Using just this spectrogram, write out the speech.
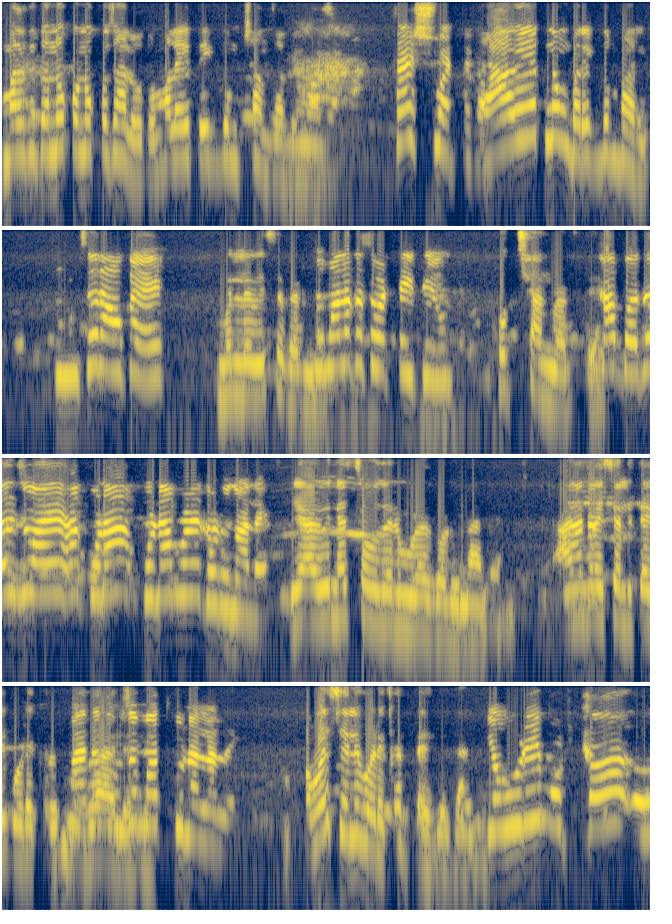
मला तिथं नको नको झालं होतं. मला इथं एकदम छान झालं माझं. फ्रेश वाटतं का? हा, एक नंबर एकदम भारी. तुमचं नाव काय? आहे? मल्लवी सगळं तुम्हाला कसं वाटतं इथे येऊन? खूप छान वाटते हा बदल जो आहे हा कुणा कुणामुळे घडून आलाय? या अविनाश चौधरीमुळे घडून आल्या. आणि वैशाली ताई गोडेकर तुमचं मत कुणाला नाही? वैशाली गोडेकर ताई जाणार. एवढी मोठं अ,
